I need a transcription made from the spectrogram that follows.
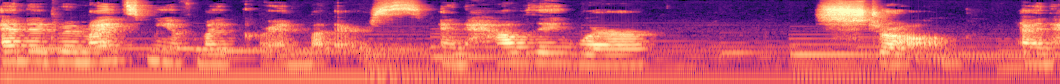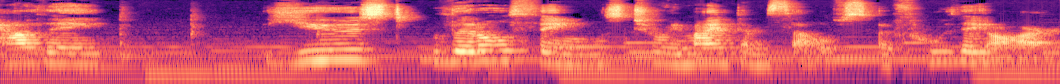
and it reminds me of my grandmothers and how they were strong and how they used little things to remind themselves of who they are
